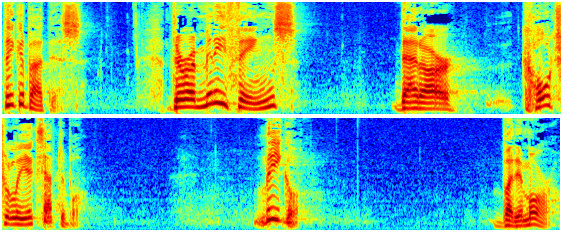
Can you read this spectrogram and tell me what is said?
Think about this. There are many things that are culturally acceptable, legal, but immoral.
